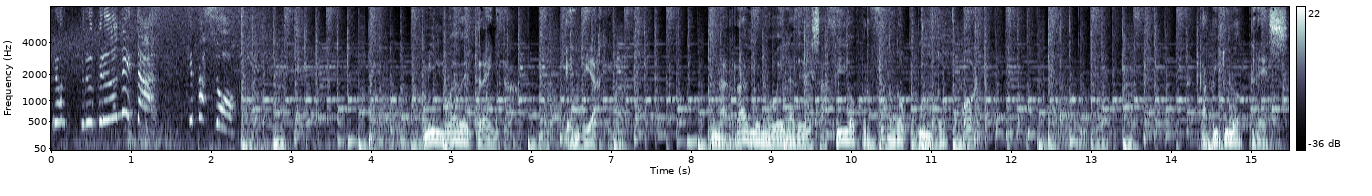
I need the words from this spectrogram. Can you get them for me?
¿Pero, pero, pero dónde estás? ¿Qué pasó? 1930. El viaje. Una radionovela de desafíoprofundo.org. Capítulo 3.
